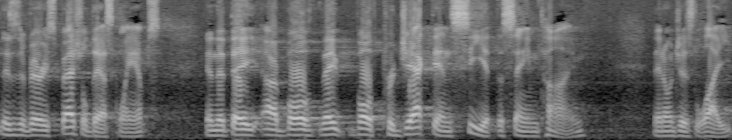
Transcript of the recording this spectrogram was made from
These are very special desk lamps, in that they are both they both project and see at the same time. They don't just light.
